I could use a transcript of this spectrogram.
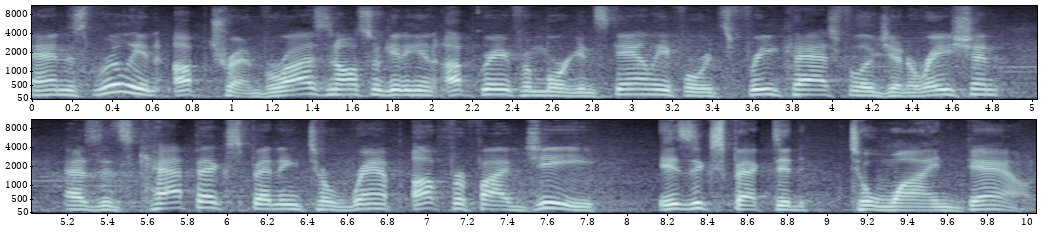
And it's really an uptrend. Verizon also getting an upgrade from Morgan Stanley for its free cash flow generation as its capex spending to ramp up for 5G is expected to wind down.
